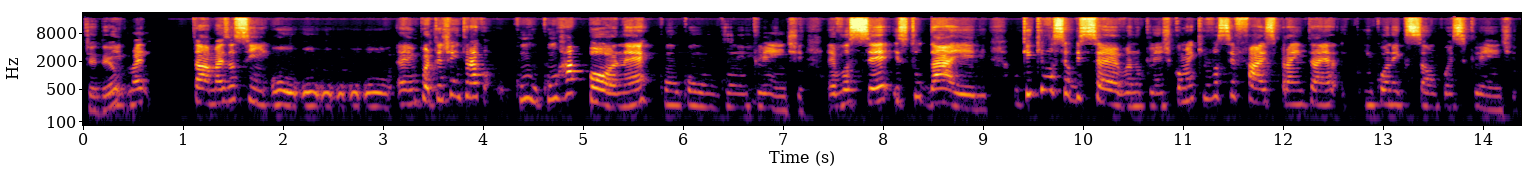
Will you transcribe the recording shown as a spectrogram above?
Entendeu? Mas, tá, mas assim, o, o, o, o é importante entrar com, com rapport, né? Com, com, com o cliente. É você estudar ele. O que, que você observa no cliente? Como é que você faz para entrar em conexão com esse cliente?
